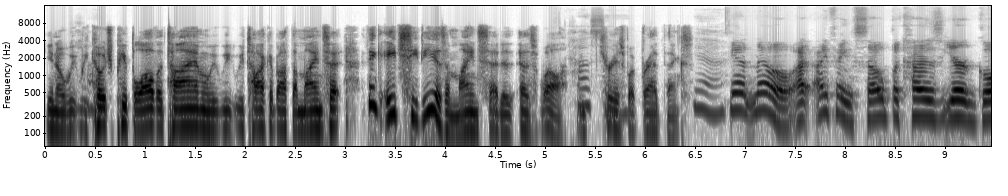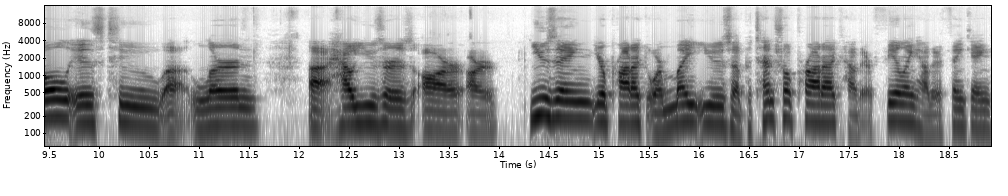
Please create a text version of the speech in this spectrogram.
You know, we, we coach people all the time. We, we, we talk about the mindset. I think HCD is a mindset as, as well. How I'm curious what Brad thinks. Yeah. Yeah, no, I, I think so because your goal is to uh, learn uh, how users are are using your product or might use a potential product, how they're feeling, how they're thinking,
